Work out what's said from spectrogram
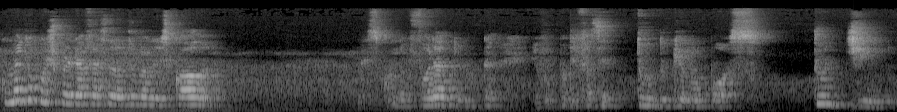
como é que eu pude perder a festa da turma da escola? Mas quando eu for adulta, eu vou poder fazer tudo que eu não posso. Tudinho.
